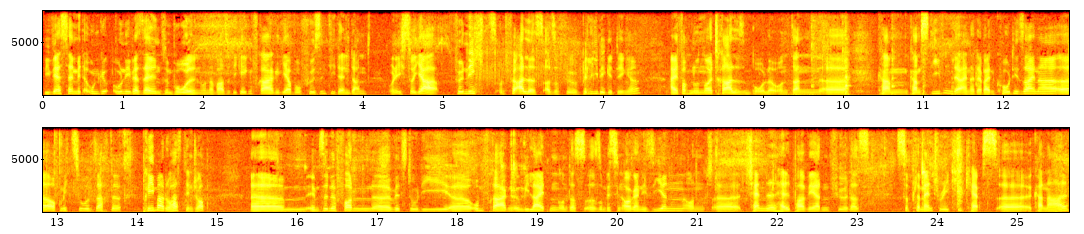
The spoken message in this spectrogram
wie wäre es denn mit universellen Symbolen? Und da war so die Gegenfrage, ja, wofür sind die denn dann? Und ich so, ja, für nichts und für alles, also für beliebige Dinge. Einfach nur neutrale Symbole. Und dann äh, kam, kam Steven, der einer der beiden Co-Designer, äh, auf mich zu und sagte, prima, du hast den Job. Ähm, Im Sinne von, äh, willst du die äh, Umfragen irgendwie leiten und das äh, so ein bisschen organisieren und äh, Channel-Helper werden für das Supplementary Keycaps äh, Kanal.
